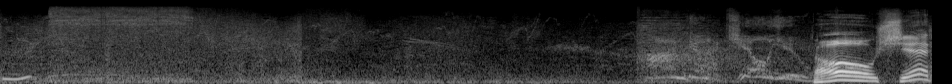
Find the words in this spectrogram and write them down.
I'm gonna kill you! Oh shit.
